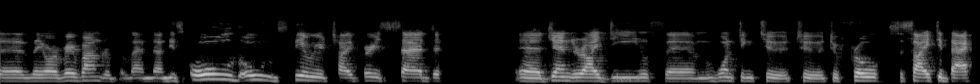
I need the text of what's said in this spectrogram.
uh, they are very vulnerable. And and this old old stereotype, very sad. Uh, gender ideals, um, wanting to to to throw society back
